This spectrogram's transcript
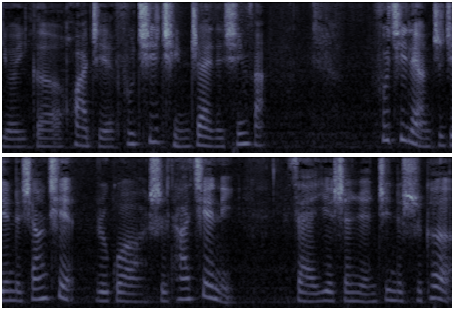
有一个化解夫妻情债的心法。夫妻俩之间的相欠，如果是他欠你，在夜深人静的时刻，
